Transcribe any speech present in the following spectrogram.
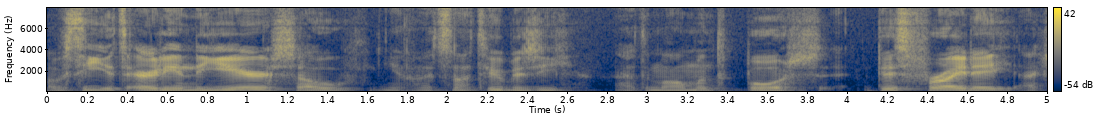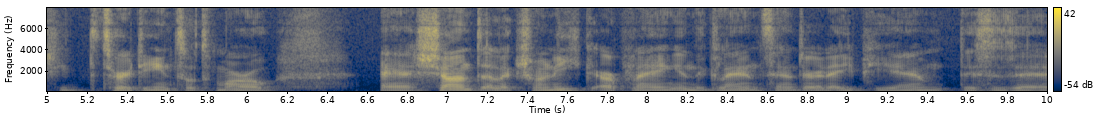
Obviously, it's early in the year, so you know it's not too busy at the moment. But this Friday, actually the thirteenth, so tomorrow, uh, Chant Electronique are playing in the Glen Centre at 8 pm. This is an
